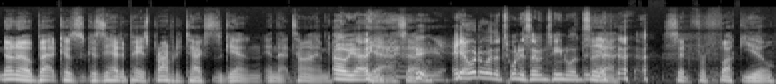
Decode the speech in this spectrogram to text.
No, no, but because because he had to pay his property taxes again in that time. Oh yeah. Yeah, so- yeah. I wonder what the twenty seventeen one said. Yeah. Said for fuck you.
